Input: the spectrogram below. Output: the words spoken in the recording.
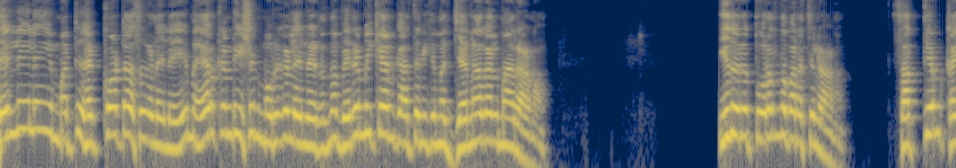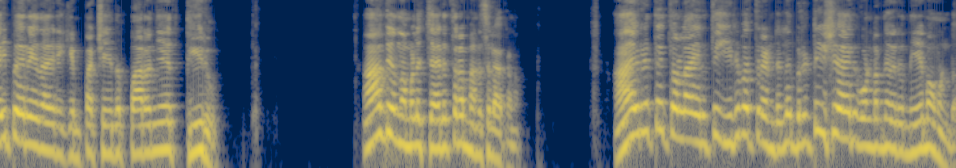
ഡൽഹിയിലെയും മറ്റ് ഹെഡ്ക്വാർട്ടേഴ്സുകളിലെയും എയർ കണ്ടീഷൻ മുറികളിലിരുന്ന് വിരമിക്കാൻ കാത്തിരിക്കുന്ന ജനറൽമാരാണോ? ഇതൊരു തുറന്നു പറച്ചിലാണ്. സത്യം കൈപ്പേറിയതായിരിക്കും പക്ഷെ ഇത് പറഞ്ഞേ തീരൂ. ആദ്യം നമ്മൾ ചരിത്രം മനസ്സിലാക്കണം. ആയിരത്തി തൊള്ളായിരത്തി ഇരുപത്തിരണ്ടിൽ ബ്രിട്ടീഷുകാർ കൊണ്ടുവന്ന ഒരു നിയമമുണ്ട്.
